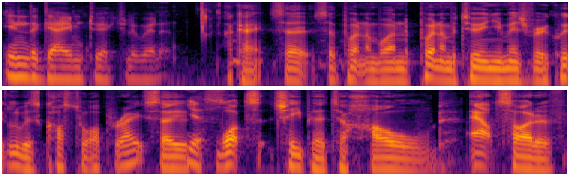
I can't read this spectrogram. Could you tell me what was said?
in the game to actually win it. Okay, so so point number one. Point number two, and you mentioned very quickly was cost to operate. So yes. what's cheaper to hold outside of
